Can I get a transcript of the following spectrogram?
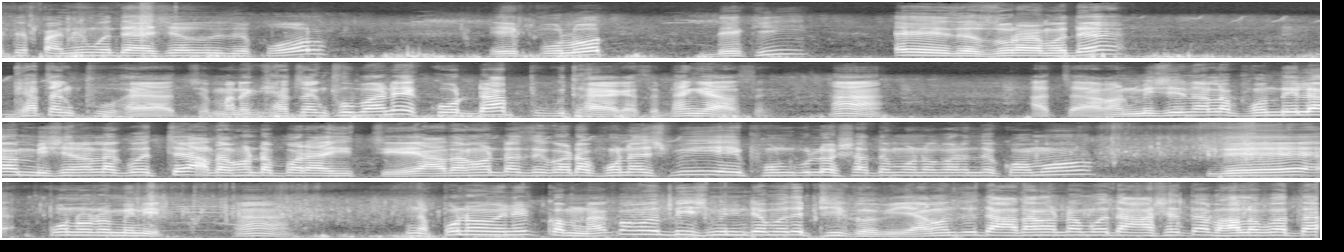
এটা পানির মধ্যে আসে ওই যে পোল, এই পোলত দেখি, এই যে জোড়ার মধ্যে ঘ্যাচাং ফু হয়ে আছে। মানে ঘ্যাচাং ফু মানে কোটটা পুকুত হয়ে গেছে, ভেঙে আছে। হ্যাঁ? আচ্ছা এখন মেশিনওয়ালা ফোন দিলাম মেশিনওয়ালা করছে, আধা ঘণ্টা পরে আসছি। এই আধা ঘণ্টা যে কটা ফোন আসবি, এই ফোনগুলোর সাথে মনে করেন যে কমও যে পনেরো মিনিট হ্যাঁ? না, পনেরো মিনিট কম না কম বিশ মিনিটের মধ্যে ঠিক হবি। এখন যদি আধা ঘণ্টার মধ্যে আসে তা ভালো কথা,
